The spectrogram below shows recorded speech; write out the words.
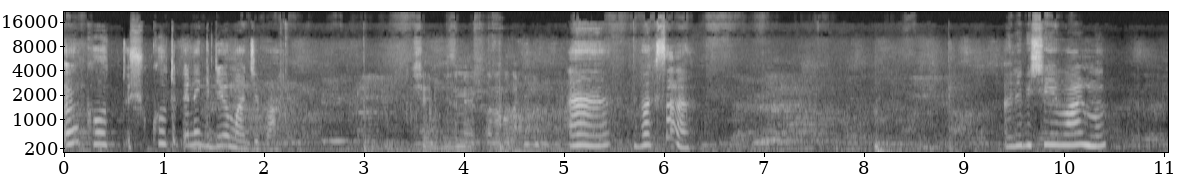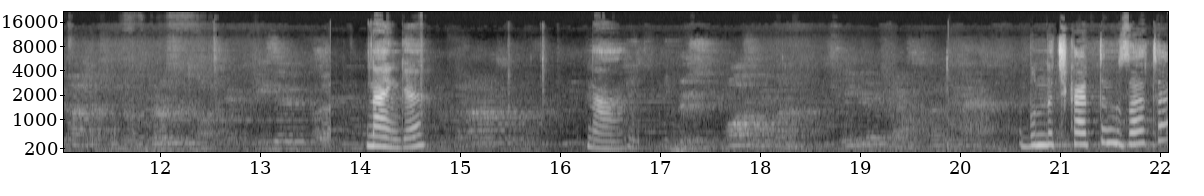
ön koltuk, şu koltuk öne gidiyor mu acaba? Şey bizim ev, gibi mi? Aa, bir baksana. Öyle bir şey var mı? Nenge? Na. Bunu da çıkarttın mı zaten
